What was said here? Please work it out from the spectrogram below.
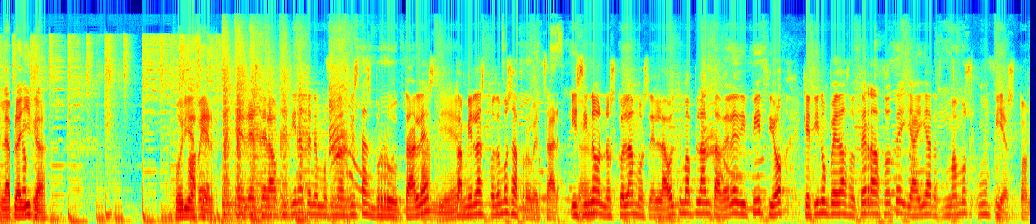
En la playita. Podría A ver, eh, desde la oficina tenemos unas vistas brutales, También. también, las podemos aprovechar. Y si no, nos colamos en la última planta del edificio, que tiene un pedazo terrazote, y ahí armamos un fiestón.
